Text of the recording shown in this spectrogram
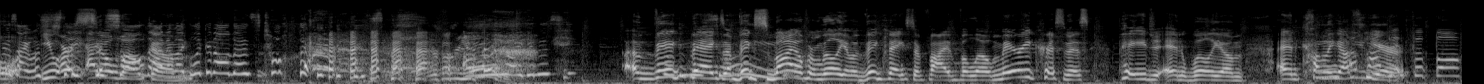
goodness! I was you so, are I so saw that. I'm like, look at all those toys. They're for oh you. oh my goodness! A big thanks, a big smile from William, a big thanks to Five Below. Merry Christmas, Paige and William. And coming up here, Football.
